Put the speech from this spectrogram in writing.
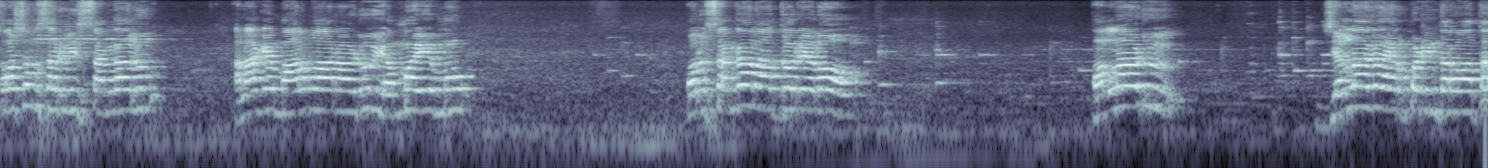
సోషల్ సర్వీస్ సంఘాలు అలాగే మాలమానాడు ఎంఐఎం పలు సంఘాల ఆధ్వర్యంలో పల్నాడు జిల్లాగా ఏర్పడిన తర్వాత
